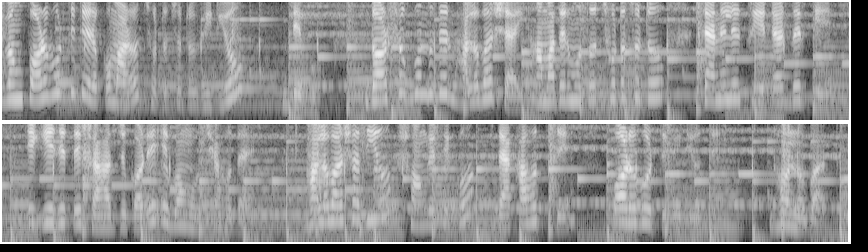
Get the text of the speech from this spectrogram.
এবং পরবর্তীতে এরকম আরও ছোট ছোট ভিডিও দেব। দর্শক বন্ধুদের ভালোবাসাই আমাদের মতো ছোট ছোট চ্যানেলের ক্রিয়েটারদেরকে এগিয়ে যেতে সাহায্য করে এবং উৎসাহ দেয়। ভালোবাসা দিও সঙ্গে থেকো। দেখা হচ্ছে পরবর্তী ভিডিওতে। ধন্যবাদ।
